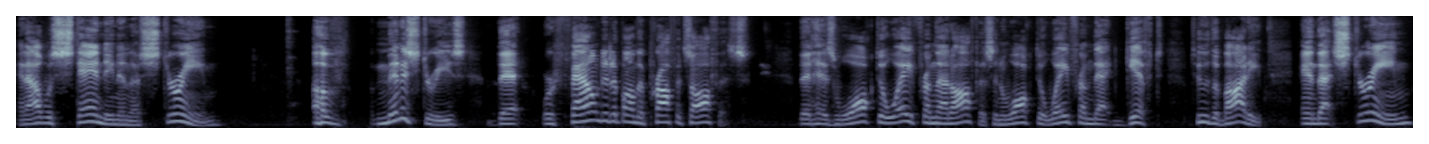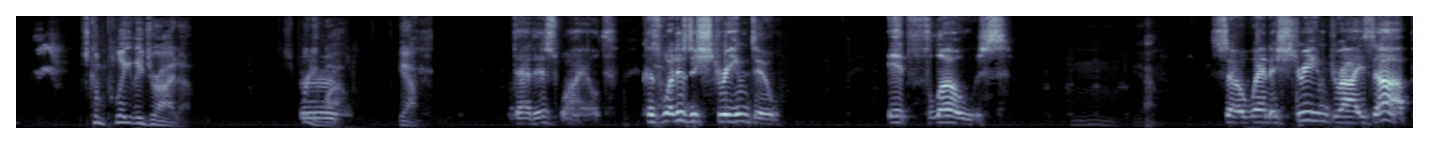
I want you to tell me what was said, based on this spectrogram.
And I was standing in a stream of ministries that were founded upon the prophet's office that has walked away from that office and walked away from that gift to the body. And that stream is completely dried up. It's pretty mm. wild. Yeah. That is wild. Because yeah. what does a stream do? It flows. So when a stream dries up,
